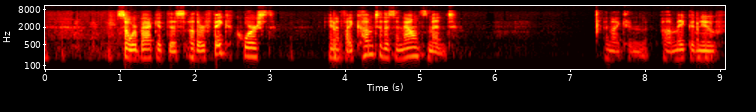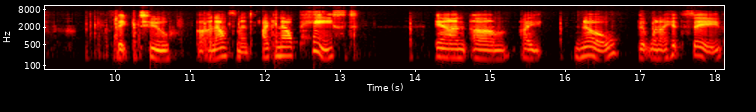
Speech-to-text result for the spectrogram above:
you. So we're back at this other fake course. And if I come to this announcement, and I can uh, make a new fake 2 uh, announcement, I can now paste and um, I know that when I hit save,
